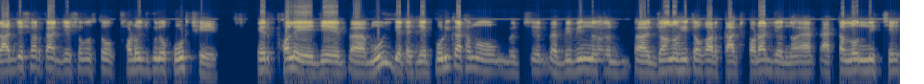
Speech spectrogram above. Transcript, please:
রাজ্য সরকার যে সমস্ত খরচগুলো করছে, এর ফলে যে মূল যেটা যে পরিকাঠামো বিভিন্ন জনহিতকর কাজ করার জন্য এক- একটা লোন নিচ্ছে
